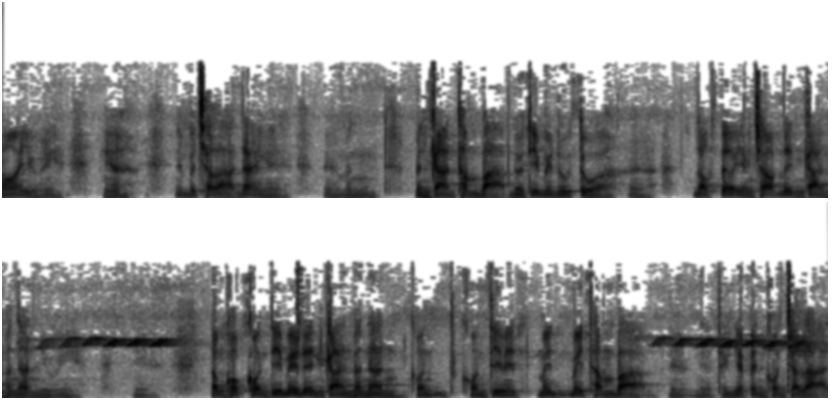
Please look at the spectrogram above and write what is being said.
น้อยอยู่เนี่ยเนี่ยมันฉลาดได้ไงมันเป็นการทำบาปโดยที่ไม่รู้ตัวด็อกเตอร์ยังชอบเล่นการพนันอยู่ต้องคบคนที่ไม่เล่นการพนันคนคนที่ไม่ไม่ไม่ทำบาปเนี่ยถึงจะเป็นคนฉลาด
